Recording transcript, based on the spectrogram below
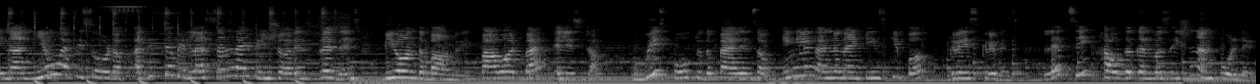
in our new episode of Aditya Birla Sun Life Insurance presents Beyond the Boundary, powered by Elista. We spoke to the parents of England under 19 skipper Grace Scrivens. Let's see how the conversation unfolded.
